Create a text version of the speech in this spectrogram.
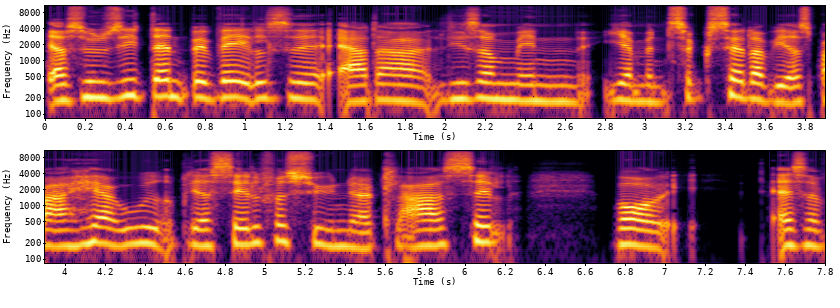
jeg synes, i den bevægelse er der ligesom en, jamen, så sætter vi os bare herud og bliver selvforsynende og klarer os selv. Hvor, altså,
